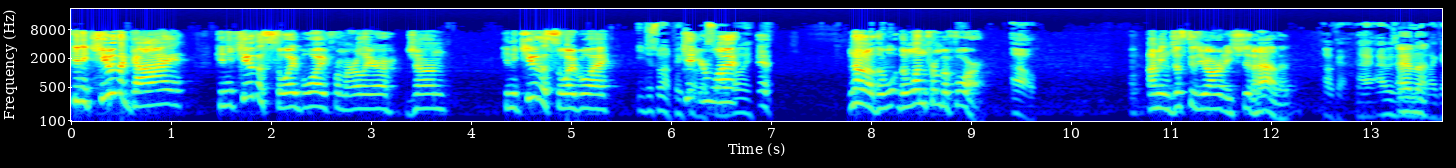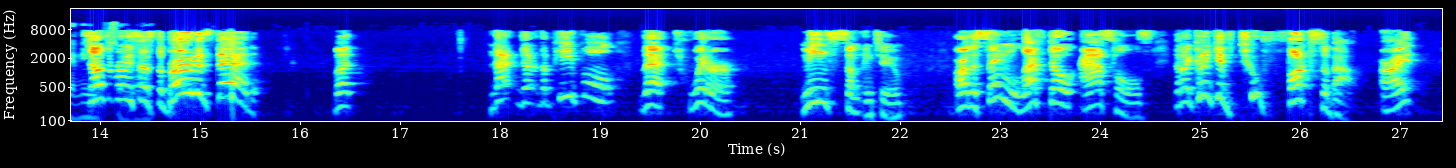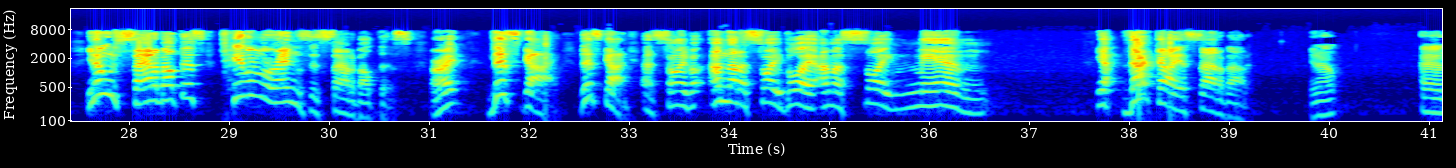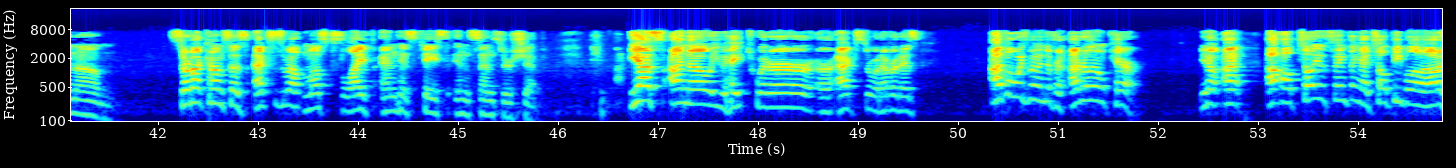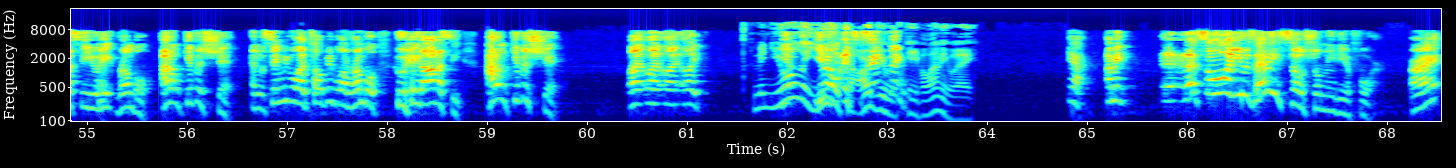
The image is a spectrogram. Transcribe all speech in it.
Can you cue the guy Can you cue the soy boy from earlier, John? Can you cue the soy boy? You just want to pick Get your a soy wife. boy? Yeah. No, no, the the one from before. Oh, I mean, just because you already should have it. okay. I, I was And gonna uh, like a new. John soy Jabroni says the bird is dead, but that the, the people that Twitter means something to are the same lefto assholes that I couldn't give two fucks about. All right, you know who's sad about this? Taylor Lorenz is sad about this. All right, this guy, this guy, a soy. I'm not a soy boy. I'm a soy man. Yeah, that guy is sad about it. You know, and um. Sir.com says X is about Musk's life and his taste in censorship. Yes, I know you hate Twitter or X or whatever it is. I've always been indifferent. I really don't care. You know, I I'll tell you the same thing I tell people on Odysee who hate Rumble. I don't give a shit. And the same people I tell people on Rumble who hate Odysee. I don't give a shit. Like like like like I mean, you you- only you use know, it to it's the same argue with thing. people anyway. Yeah, I mean, uh, that's all I use any social media for. All right,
